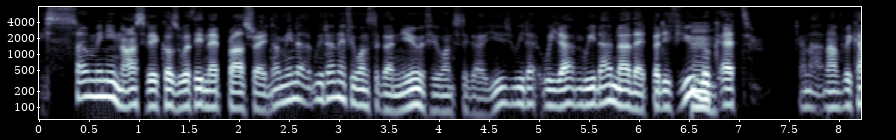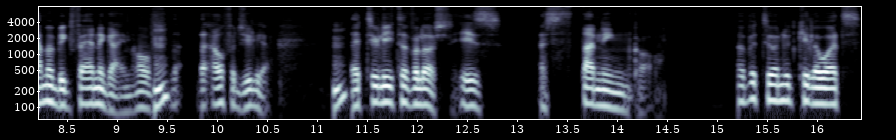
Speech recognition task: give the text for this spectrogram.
there's so many nice vehicles within that price range. I mean, uh, we don't know if he wants to go new, if he wants to go used. We don't, we don't, we don't know that. But if you look at, and, I, and I've become a big fan again of hmm? the, the Alfa Giulia, hmm? that two liter Veloce is a stunning car. Over 200 kilowatts.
